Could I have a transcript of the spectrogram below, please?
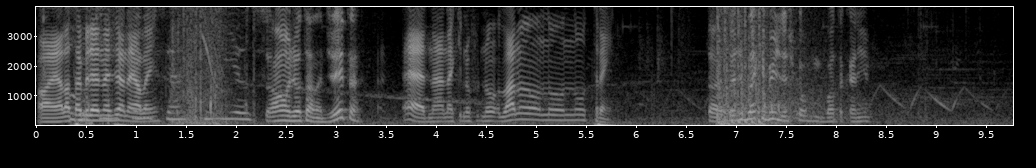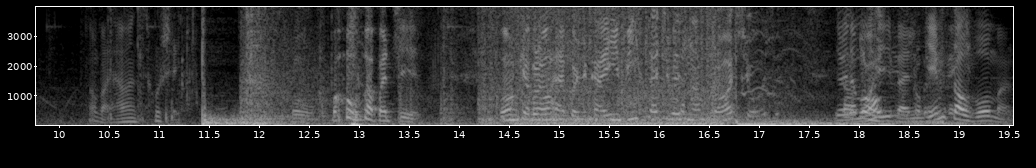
Ó, ela tá mirando na janela, hein? Aonde eu tá? Na direita? É, na, na- aqui no, no- lá no, no, no trem. Tá, eu tô de Blackbeard, acho que eu boto a carinha. Então vai, avança, rushei. Boa, Pati. Vamos quebrar o recorde. Caí 27 vezes na Frost hoje. Eu ainda bom? morri, velho. Ninguém me salvou, mano.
